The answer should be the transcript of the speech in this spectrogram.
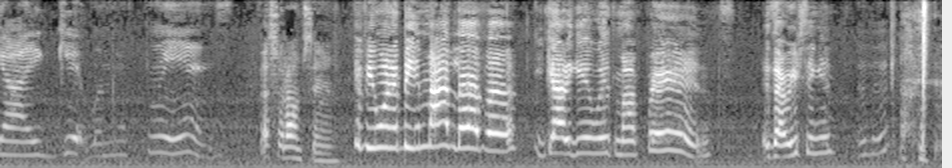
if I get one of my friends. That's what I'm saying. If you want to be my lover, you gotta get with my friends. Is that what you're singing? Mm-hmm.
